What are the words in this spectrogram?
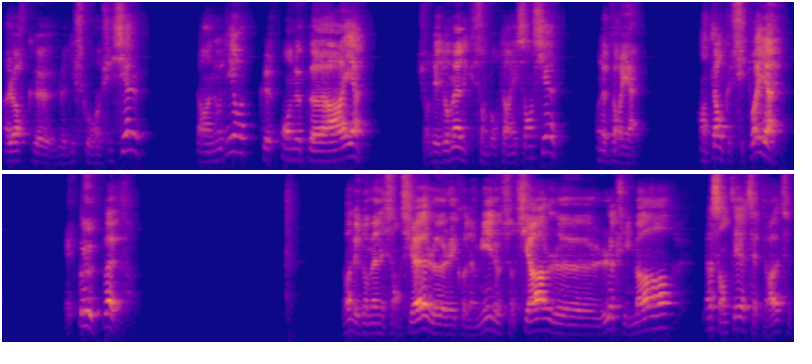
alors que le discours officiel à nous dire qu'on ne peut rien sur des domaines qui sont pourtant essentiels. On ne peut rien en tant que citoyen. Et eux peuvent. Dans des domaines essentiels, l'économie, le social, le climat, la santé, etc., etc.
